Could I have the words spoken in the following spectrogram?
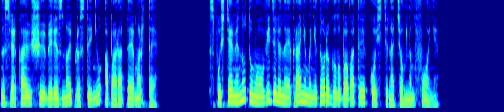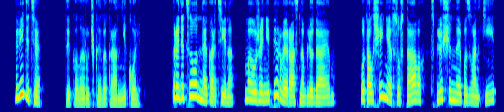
на сверкающую березной простыню аппарата МРТ. Спустя минуту мы увидели на экране монитора голубоватые кости на темном фоне. «Видите?» — тыкала ручкой в экран Николь. «Традиционная картина. Мы уже не первый раз наблюдаем. Утолщение в суставах, сплющенные позвонки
